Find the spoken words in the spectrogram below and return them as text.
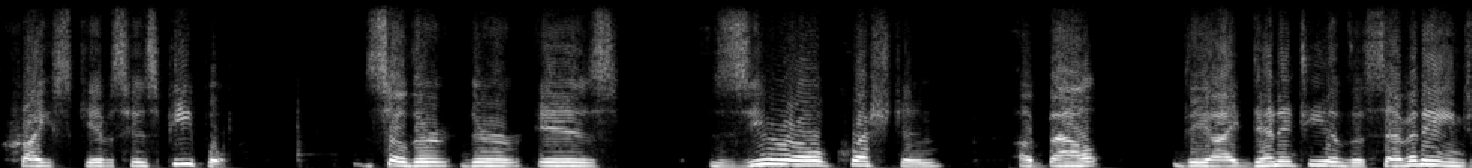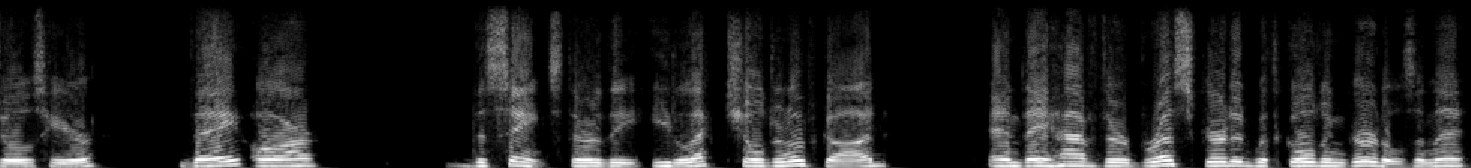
Christ gives his people. So there there is zero question about the identity of the seven angels here. They are the saints. They're the elect children of God, and they have their breasts girded with golden girdles, and that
